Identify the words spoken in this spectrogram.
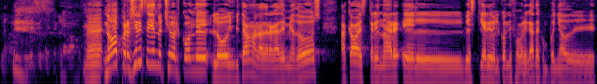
La vampiresa esa que acabamos. Ah, no, pero sí le está yendo chido al Conde. Lo invitaron a la Dragademia 2. Acaba de estrenar el bestiario del Conde Fabregat acompañado de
